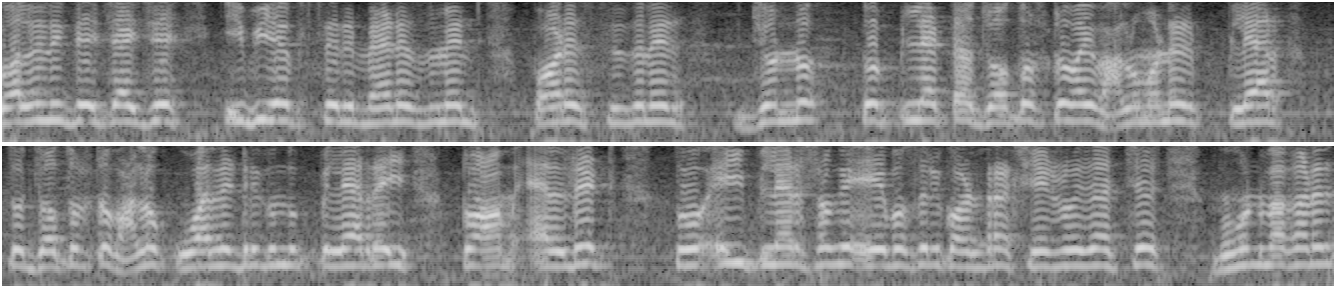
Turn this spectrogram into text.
দলে নিতে চাইছে E ইবিএফসির ম্যানেজমেন্ট পরের সিজনের জন্য। তো প্লেয়ারটা যথেষ্ট ভাই ভালো মানের প্লেয়ার তো যথেষ্ট ভালো কোয়ালিটির কিন্তু প্লেয়ার এই টম অ্যালডেট তো এই প্লেয়ারের সঙ্গে এই বছরই কন্ট্রাক্ট শেষ হয়ে যাচ্ছে মোহনবাগানের।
